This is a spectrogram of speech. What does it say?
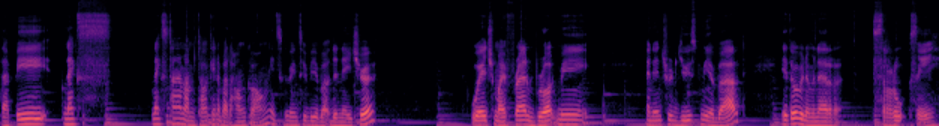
Tapi next next time I'm talking about Hong Kong, it's going to be about the nature, which my friend brought me and introduced me about. Itu benar-benar seru sih.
